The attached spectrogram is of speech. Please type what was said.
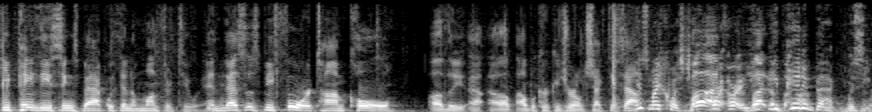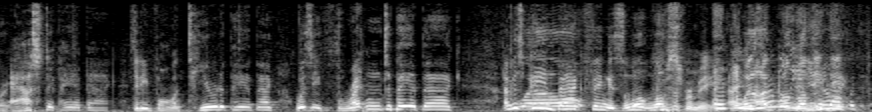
he paid these things back within a month or two, and this was before Tom Cole of the uh, Al- Albuquerque Journal checked this out. Here's my question. But, all right, all right, he- but- he, but- paid it back. Was he asked to pay it back? Did he volunteer to pay it back? Was he threatened to pay it back? And this paying Well, back thing is a little well, well, loose for me. And- and Well, uh, normally well, you the- pay the- back with-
